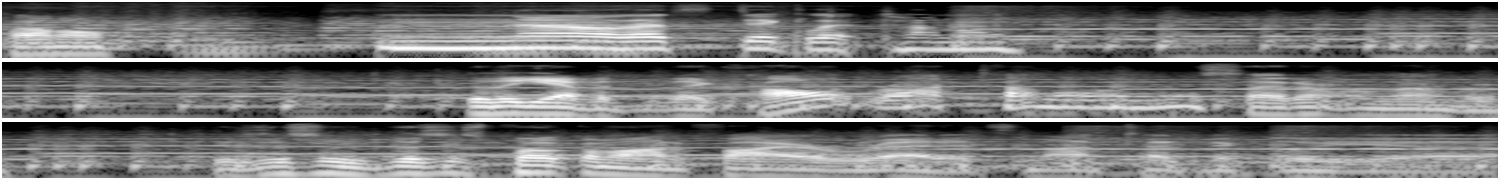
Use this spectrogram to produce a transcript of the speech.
Tunnel? No, that's Diglett Tunnel. Do they, yeah, but do they call it rock tunnel in this? I don't remember. Because this is this is Pokemon Fire Red. It's not technically. Uh...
